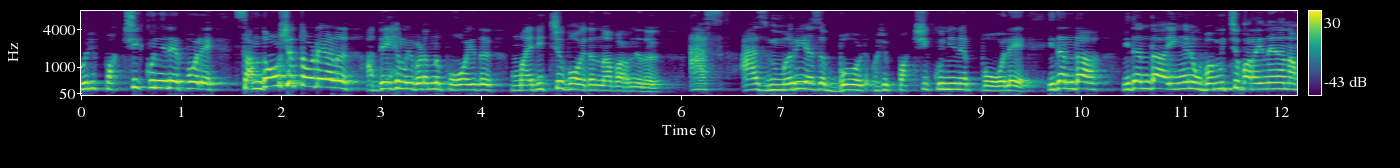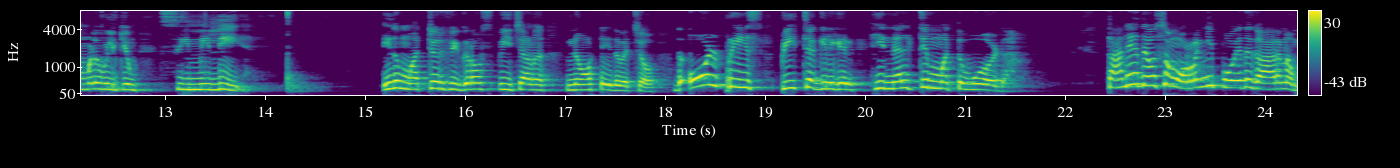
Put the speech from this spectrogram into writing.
ഒരു പക്ഷിക്കുഞ്ഞിനെ പോലെ സന്തോഷത്തോടെയാണ് അദ്ദേഹം ഇവിടുന്ന് പോയത് മരിച്ചു പോയതെന്നാ പറഞ്ഞത്. As as merry as a bird ഒരു പക്ഷിക്കുഞ്ഞിനെ പോലെ. ഇതെന്താ? ഇതെന്താ? ഇങ്ങനെ ഉപമിച്ച് പറയുന്നതിനെ നമ്മൾ വിളിക്കും സിമിലി ഇത് മറ്റൊരു ഫിഗർ ഓഫ് സ്പീച്ച് ആണ്. നോട്ട് ചെയ്ത് വെച്ചോ. The old priest Peter Gilligan he knelt മറ്റ് വേർഡ് തലേ ദിവസം ഉറങ്ങിപ്പോയത് കാരണം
